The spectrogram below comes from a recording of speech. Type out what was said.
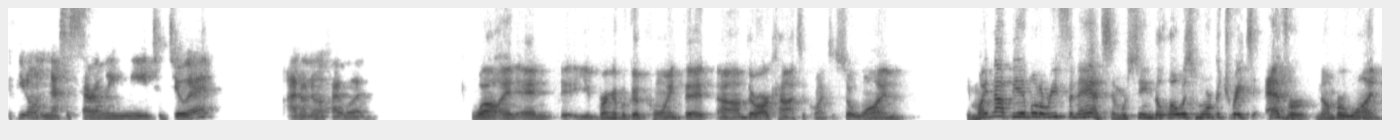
if you don't necessarily need to do it, I don't know if I would. Well, and and you bring up a good point that um, there are consequences. So one, you might not be able to refinance, and we're seeing the lowest mortgage rates ever. Number one.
